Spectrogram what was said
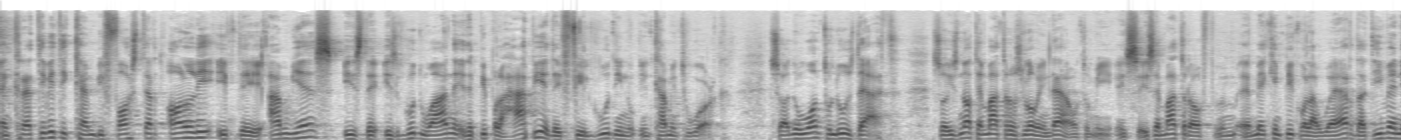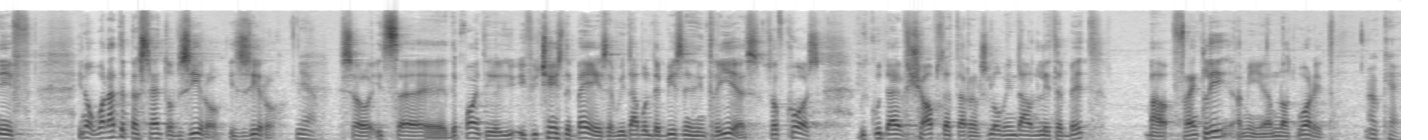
And creativity can be fostered only if the ambience is the is good one, the people are happy, they feel good in, in coming to work. So I don't want to lose that. So it's not a matter of slowing down to me. It's, it's a matter of um, uh, making people aware that even if, you know, 100% of zero is zero. Yeah. So it's uh, the point. If you change the base we double the business in three years, so of course we could have shops that are slowing down a little bit, but frankly, I mean, I'm not worried. Okay.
